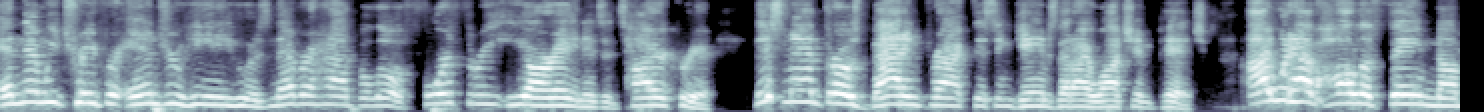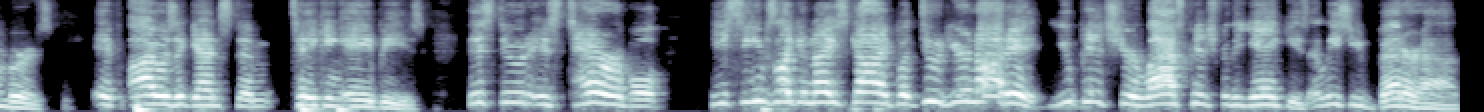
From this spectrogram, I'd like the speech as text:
And then we trade for Andrew Heaney, who has never had below a 4-3 ERA in his entire career. This man throws batting practice in games that I watch him pitch. I would have Hall of Fame numbers if I was against him taking ABs. This dude is terrible. He seems like a nice guy, but dude, you're not it. You pitched your last pitch for the Yankees. At least you better have.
